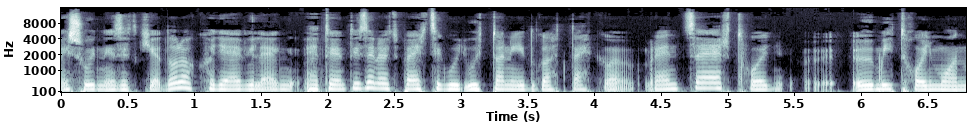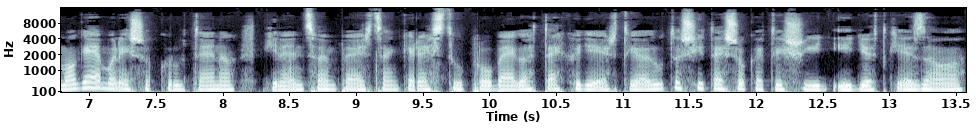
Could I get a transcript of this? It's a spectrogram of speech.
és úgy nézett ki a dolog, hogy elvileg hát olyan 15 percig úgy, úgy tanítgatták a rendszert, hogy ő mit, hogy mond magában, és akkor utána 90 percen keresztül próbálgatták, hogy érti az utasításokat, és így, így jött ki ez a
